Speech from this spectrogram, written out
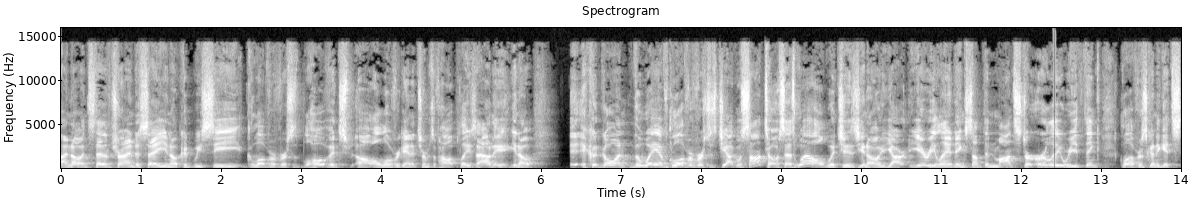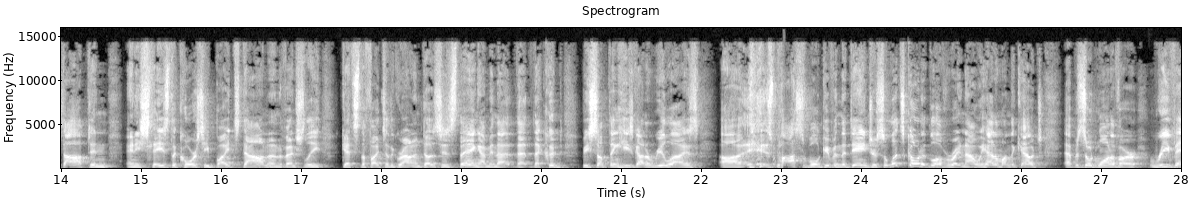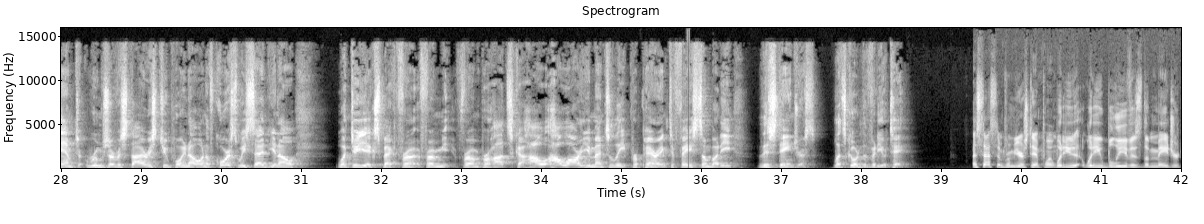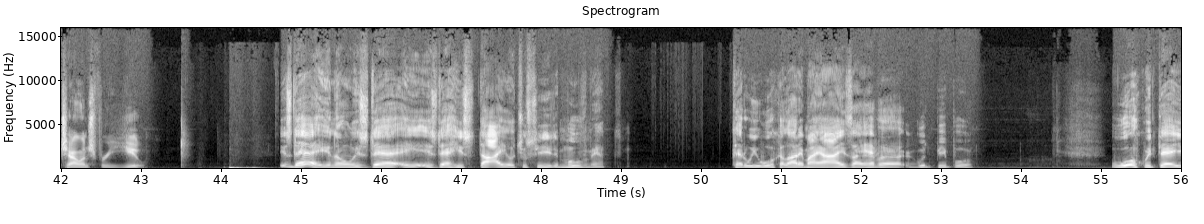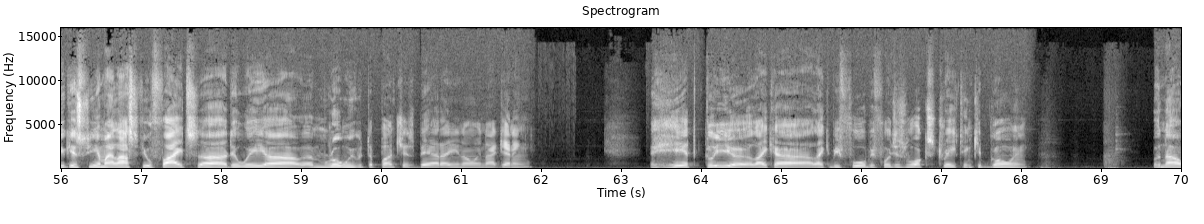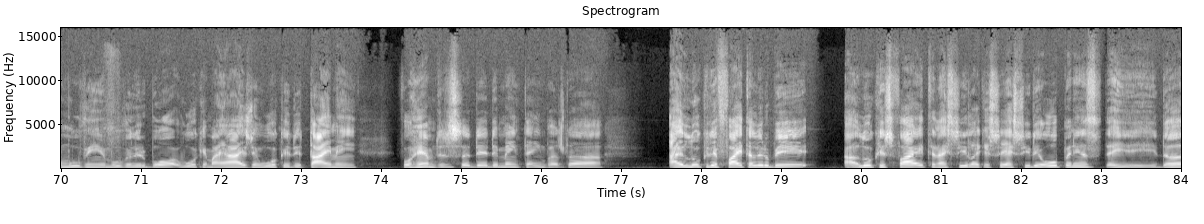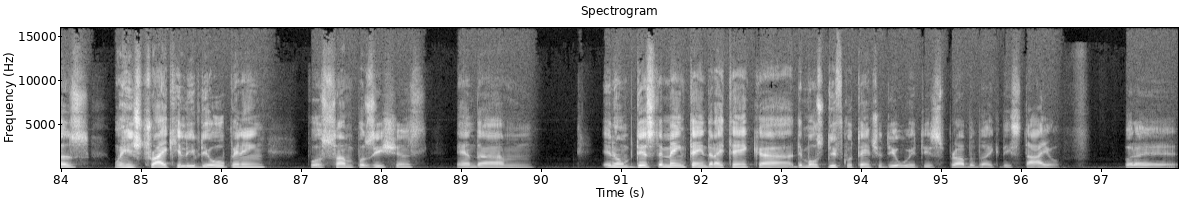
I know. Instead of trying to say, you know, could we see Glover versus Blachowicz uh, all over again in terms of how it plays out? It, you know, it, could go on the way of Glover versus Thiago Santos as well, which is you know Yeri landing something monster early where you think Glover's going to get stopped, and and he stays the course, he bites down, and eventually gets the fight to the ground and does his thing. I mean that that that could be something he's got to realize uh, is possible given the danger. So let's go to Glover right now. We had him on the couch, episode one of our revamped Room Service Diaries 2.0, and of course we said, you know, what do you expect from from from Prochazka? How how are you mentally preparing to face somebody this dangerous? Let's go to the videotape. assess him from your standpoint. What do you what do you believe is the major challenge for you? is there, you know, is there is there his style to see the movement. That we work a lot in my eyes. I have a good people work with that. You can see in my last few fights uh, the way uh, I'm rolling with the punches better, you know, and not getting hit clear like uh, like before. Before just walk straight and keep going. But now moving and moving a little more, working my eyes and working the timing for him. This is uh, the, the main thing. But uh, I look the fight a little bit. I look his fight and I see, like I say, I see the openings that he, he does. When he strike, he leave the opening for some positions. And, um, you know, this is the main thing that I think uh, the most difficult thing to deal with is probably like the style. But uh,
